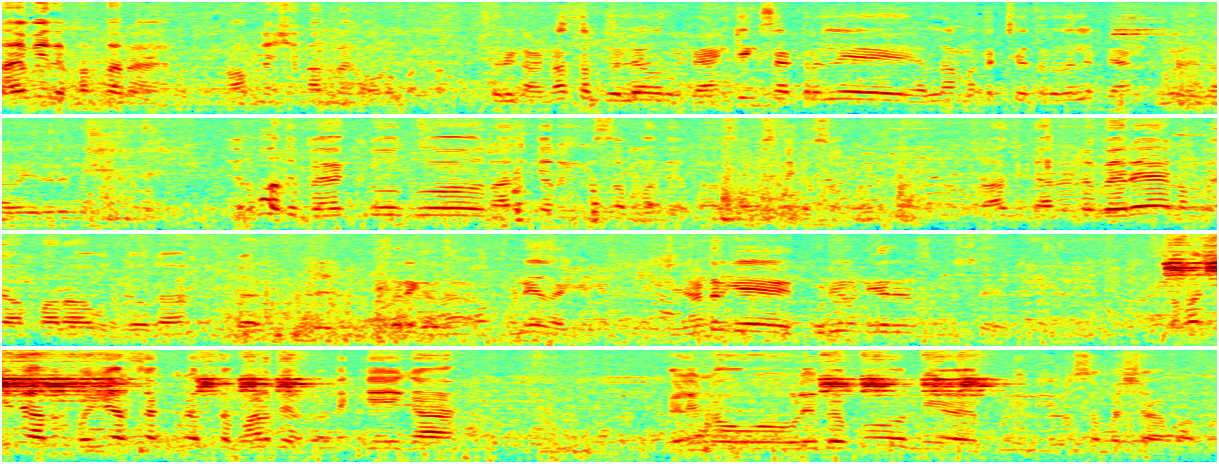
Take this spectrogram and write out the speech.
ಟೈಮ್ ಇದೆ ಬರ್ತಾರೆ. ಕಾಂಬಿನೇಷನ್ ಆದ್ಮೇಲೆ ಅವರು ಬರ್ತಾರೆ. ಸರ್ ಈಗ ಅಣ್ಣ ಸಾಹೇಬ್ ಜೊಲ್ಲೆ ಅವರು ಬ್ಯಾಂಕಿಂಗ್ ಸೆಕ್ಟ್ರಲ್ಲಿ ಎಲ್ಲ ಮತಕ್ಷೇತ್ರದಲ್ಲಿ ಬ್ಯಾಂಕ್ಗಳು ಇದ್ದಾವೆ ಇದರಿಂದ ಇರ್ಬೋದು ಬ್ಯಾಂಕಿಗೂ ರಾಜಕಾರಣಿಗೆ ಸಂಬಂಧ ಇಲ್ಲ ಸಂಸ್ಥೆಗೆ ಸಂಬಂಧ ಇಲ್ಲ. ರಾಜಕಾರಣ ಬೇರೆ ನಮ್ಮ ವ್ಯಾಪಾರ ಉದ್ಯೋಗ ಬೇರೆ. ಸರಿ ಈಗ ಕೊನೆಯದಾಗಿ ಜನರಿಗೆ ಕುಡಿಯುವ ನೀರಿನ ಸಮಸ್ಯೆ ಇದೆ. ಸಮಸ್ಯೆ ಇದೆ ಅದ್ರ ಬಗೆಹರಿಸಕ್ರೆ ಅಂತ ಮಾಡ್ತೇವೆ ಅದಕ್ಕೆ ಈಗ ಬೆಳೆ ನೋವು ಉಳಿಬೇಕು ಕುಡಿ ನೀರು ಸಮಸ್ಯೆ ಆಗಬಾರ್ದು.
